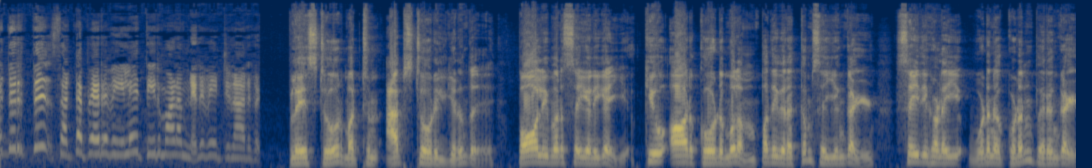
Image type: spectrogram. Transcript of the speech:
எதிர்த்து சட்டப்பேரவையிலே தீர்மானம் நிறைவேற்றினார்கள். பிளே ஸ்டோர் மற்றும் ஆப் ஸ்டோரில் இருந்து பாலிமர் செயலியை கியூஆர் கோடு மூலம் பதிவிறக்கம் செய்யுங்கள். செய்திகளை உடனுக்குடன் பெறுங்கள்.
